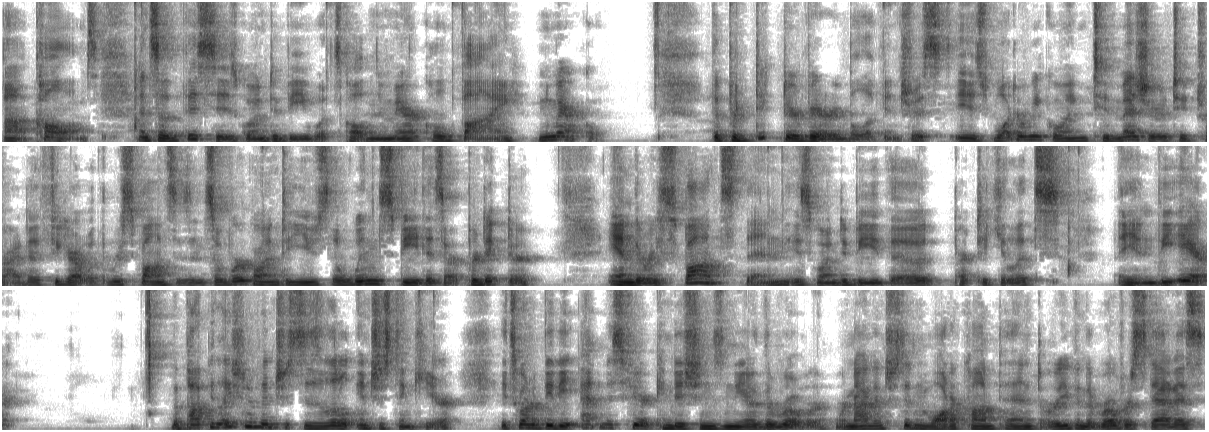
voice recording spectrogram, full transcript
uh, columns. And so this is going to be what's called numerical by numerical. The predictor variable of interest is what are we going to measure to try to figure out what the response is. And so we're going to use the wind speed as our predictor. And the response then is going to be the particulates in the air. The population of interest is a little interesting here. It's going to be the atmospheric conditions near the rover. We're not interested in water content or even the rover status,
